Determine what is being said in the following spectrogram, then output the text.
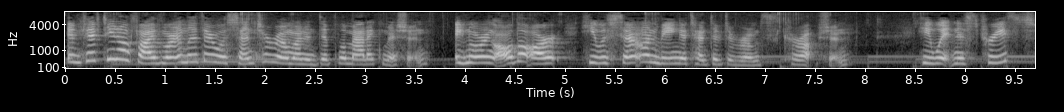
In 1505, Martin Luther was sent to Rome on a diplomatic mission. Ignoring all the art, he was sent on being attentive to Rome's corruption. He witnessed priests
